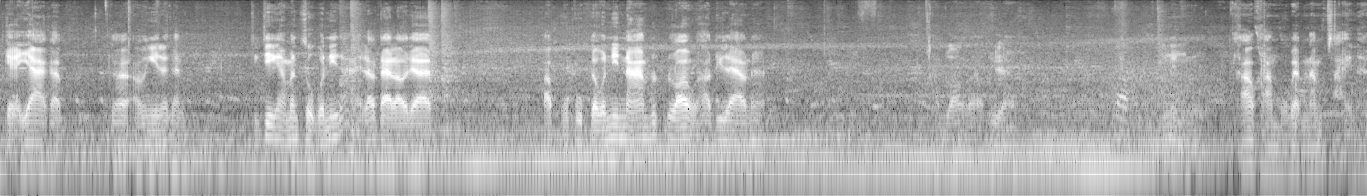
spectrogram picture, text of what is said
แกะยากครับ ก็เอาอย่างนี้แล้วกัน จริงๆอะมันสุกกวันนี้ได้ แล้วแต่เราจะปรับปรุงแต่วันนี้น้ำร้อนกว่าคราวที่แล้วนะร้อนกว่าคราวที่แล้วแบบอืมข้าวขาหมูแบบน้ำใสนะ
